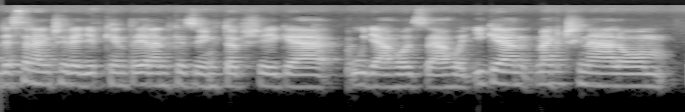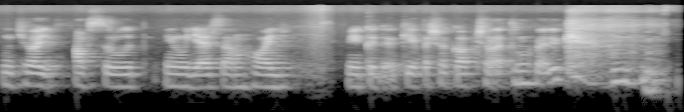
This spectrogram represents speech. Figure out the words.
De szerencsére egyébként a jelentkezőink többsége úgy áll hozzá, hogy igen, megcsinálom, úgyhogy abszolút én úgy érzem, hogy működőképes a kapcsolatunk velük.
